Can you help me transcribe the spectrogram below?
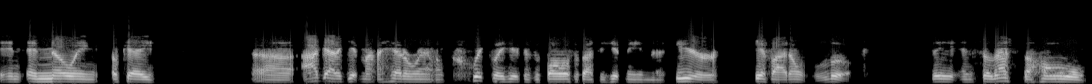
and, and knowing, okay, uh, I got to get my head around quickly here because the ball is about to hit me in the ear if I don't look. See, and so that's the whole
